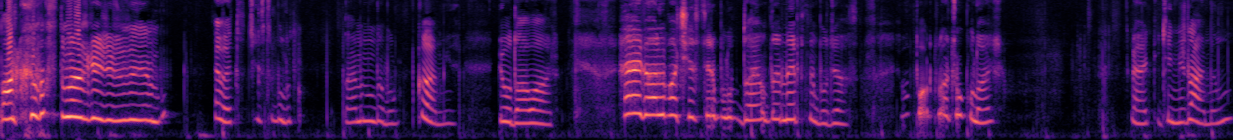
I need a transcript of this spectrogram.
Parkur bastım arkadaşlar. Evet chest'i bulduk. Diamond'ı da bulduk. Bu kadar mıydı? Yo daha var. He galiba chest'leri bulup diamond'ların hepsini bulacağız. Bu parkurlar çok kolay. Evet ikinci diamond.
